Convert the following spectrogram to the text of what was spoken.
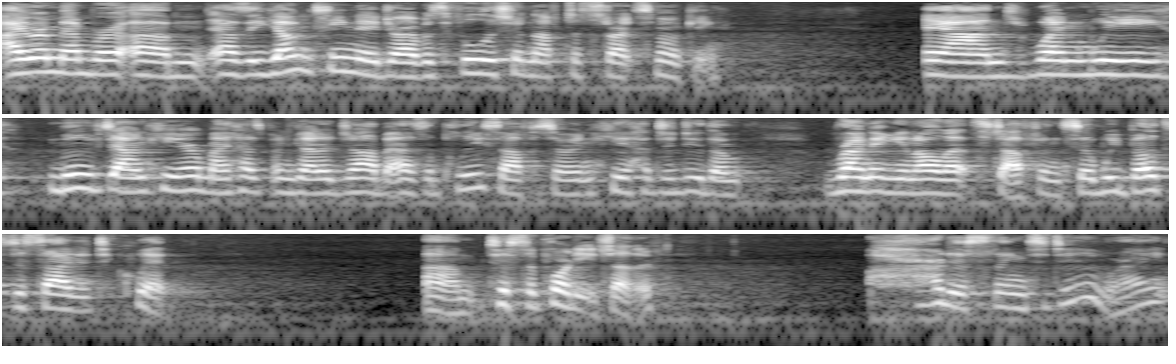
I remember um, as a young teenager, I was foolish enough to start smoking. And when we moved down here, my husband got a job as a police officer and he had to do the running and all that stuff. And so we both decided to quit um, to support each other. Hardest thing to do, right?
